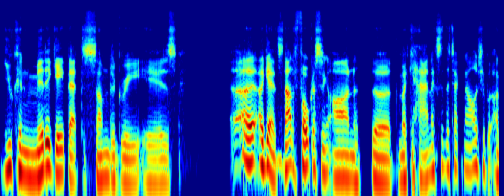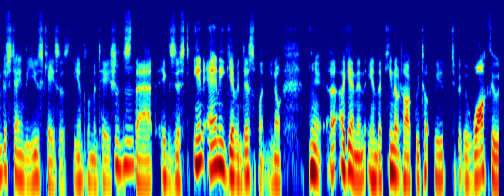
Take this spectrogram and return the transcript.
you can mitigate that to some degree is uh, again it's not focusing on the, the, mechanics of the technology but understanding the use cases the implementations mm-hmm. that exist in any given discipline you know again in, in the keynote talk we, we typically walk through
